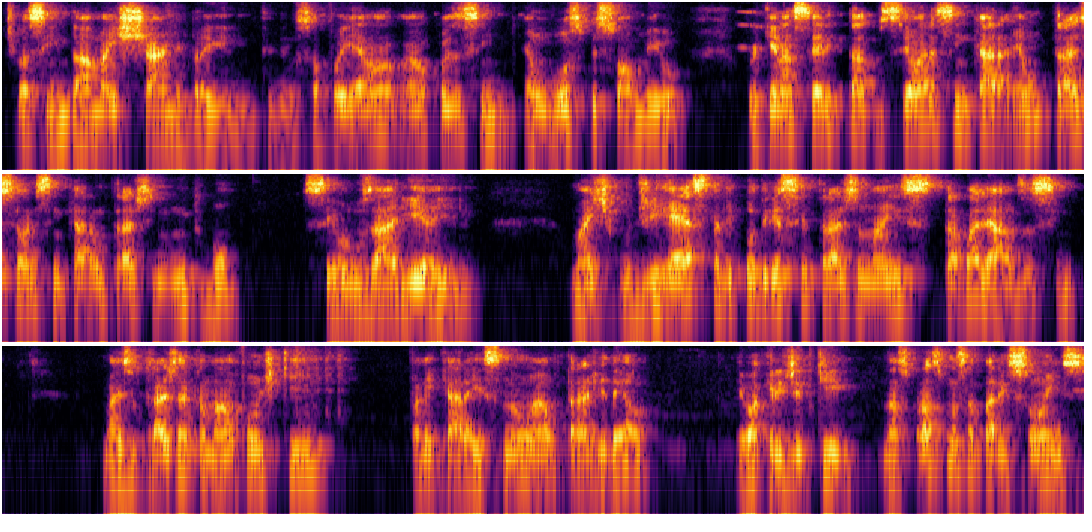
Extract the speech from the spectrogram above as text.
Tipo assim, dá mais charme para ele, entendeu? Só foi é uma, é uma, coisa assim, é um gosto pessoal meu, porque na série tá, você olha assim, cara, é um traje, você olha assim, cara, é um traje muito bom. Você usaria ele. Mas tipo, de resto ali poderia ser trajes mais trabalhados assim. Mas o traje da Kamala foi onde que falei, cara, isso não é o traje dela. Eu acredito que nas próximas aparições,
